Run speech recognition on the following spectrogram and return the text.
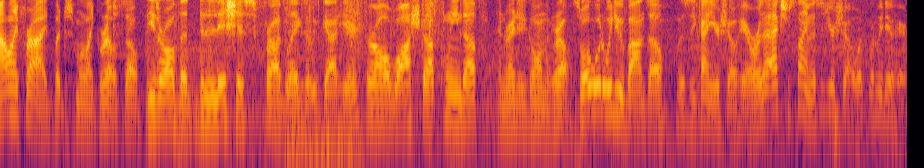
Not like fried, but just more like grilled. So these are all the delicious frog legs that we've got here. They're all washed up, cleaned up, and ready to go on the grill. So what, what do we do, Bonzo? This is kind of your show here, or the extra slam. This is your show. What, what do we do here?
